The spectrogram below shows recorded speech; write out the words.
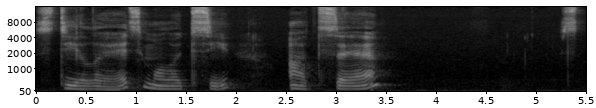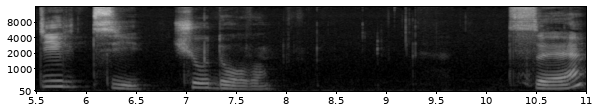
стілець, молодці. А це стільці. Чудово. Це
